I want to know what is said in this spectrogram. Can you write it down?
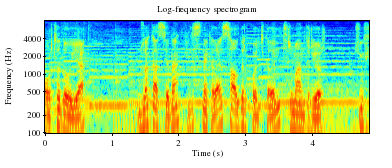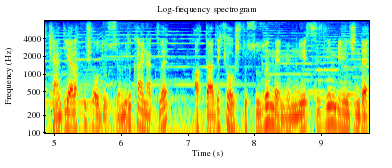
Orta Doğu'ya, Uzak Asya'dan Filistin'e kadar saldırı politikalarını tırmandırıyor. Çünkü kendi yaratmış olduğu sömürü kaynaklı halklardaki hoşnutsuzluğun ve memnuniyetsizliğin bilincinde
